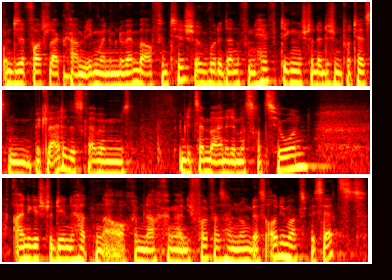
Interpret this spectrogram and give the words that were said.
und dieser Vorschlag kam irgendwann im November auf den Tisch und wurde dann von heftigen studentischen Protesten begleitet. Es gab im, Dezember eine Demonstration. Einige Studierende hatten auch im Nachgang an die Vollversammlung das Audimax besetzt.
